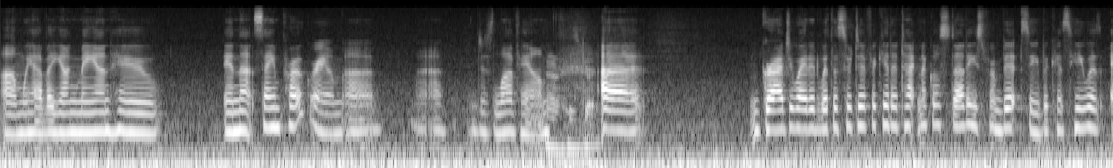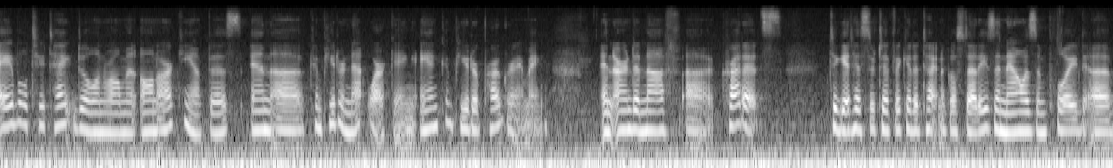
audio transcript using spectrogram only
Um, we have a young man who, in that same program, uh, I just love him No, he's great. uh, graduated with a certificate of technical studies from BIPSI because he was able to take dual enrollment on our campus in uh, computer networking and computer programming and earned enough uh, credits to get his certificate of technical studies and now is employed uh,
